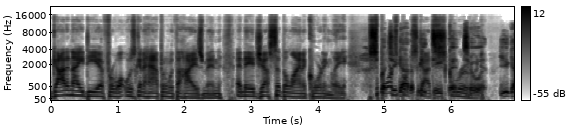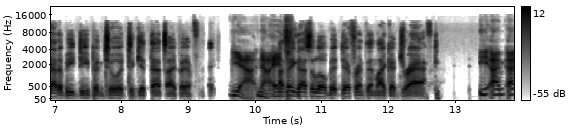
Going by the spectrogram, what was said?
got an idea for what was going to happen with the Heisman, and they adjusted the line accordingly. Sports but you got books to be deep screwed. into it. You got to be deep into it to get that type of information. Yeah, no, it's, I think that's a little bit different than like a draft. Yeah, a,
